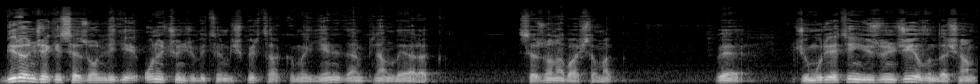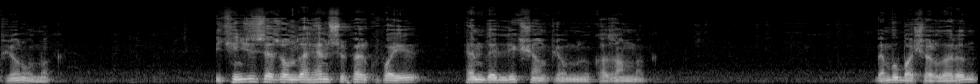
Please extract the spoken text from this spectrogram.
Bir önceki sezon ligi 13. bitirmiş bir takımı yeniden planlayarak sezona başlamak ve Cumhuriyet'in 100. yılında şampiyon olmak, ikinci sezonda hem Süper Kupayı hem de lig şampiyonluğunu kazanmak. Ben bu başarıların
